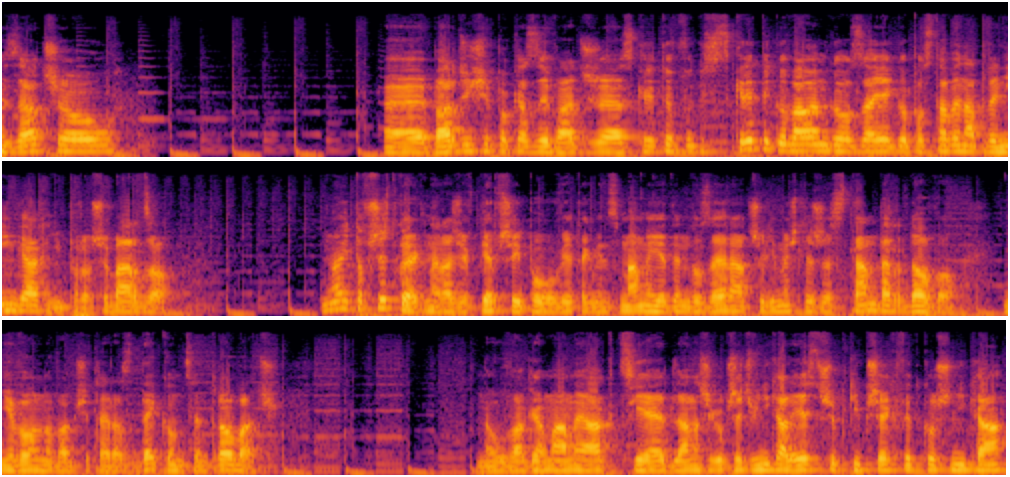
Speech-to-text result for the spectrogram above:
zaczął E, bardziej się pokazywać, że skryty, skrytykowałem go za jego postawę na treningach i proszę bardzo. No i to wszystko jak na razie w pierwszej połowie, tak więc mamy 1 do 0, czyli myślę, że standardowo nie wolno Wam się teraz dekoncentrować. No uwaga, mamy akcję dla naszego przeciwnika, ale jest szybki przechwyt kosznika.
